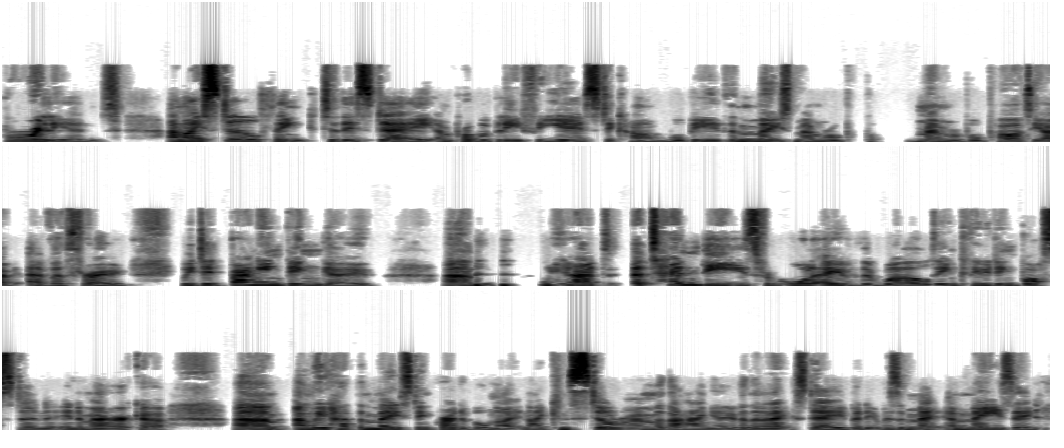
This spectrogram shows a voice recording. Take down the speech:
brilliant. And I still think to this day, and probably for years to come, will be the most memorable memorable party I've ever thrown. We did banging bingo. Um, we had attendees from all over the world, including Boston in America. Um, and we had the most incredible night. And I can still remember the hangover the next day, but it was ama- amazing.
